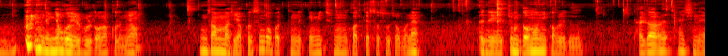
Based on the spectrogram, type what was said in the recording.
음, 냉장고에 일부러 넣어놨거든요. 홍삼 맛이 약간 쓴 것 같은 느낌이 드는 것 같았었어 저번에. 근데 좀 넣어놓으니까 그래도 달달해지네요.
